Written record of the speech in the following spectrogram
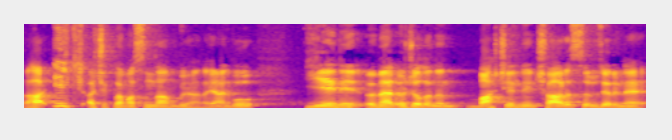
daha ilk açıklamasından bu yana yani bu yeğeni Ömer Öcalan'ın Bahçeli'nin çağrısı üzerine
